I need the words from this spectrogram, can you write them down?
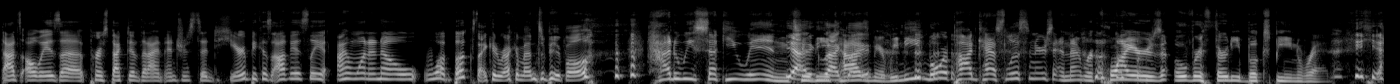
That's always a perspective that I'm interested to hear because obviously I want to know what books I can recommend to people. How do we suck you in Yeah, to the exactly. Cosmere? We need more podcast listeners, and that requires over 30 books being read. yeah.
